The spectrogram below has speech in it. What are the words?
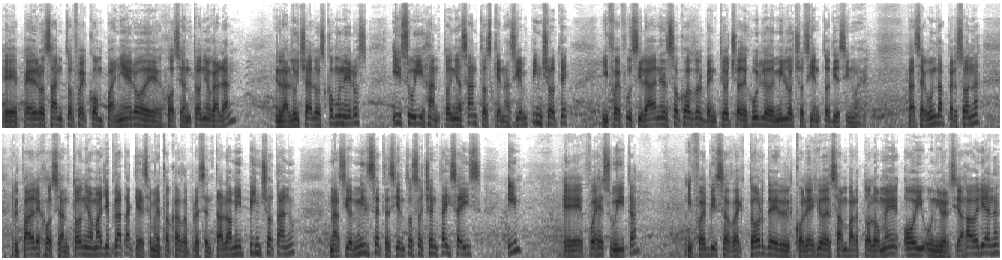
eh, Pedro Santos fue compañero de José Antonio Galán, en la lucha de los comuneros, y su hija Antonia Santos, que nació en Pinchote y fue fusilada en el Socorro el 28 de julio de 1819. La segunda persona, el padre José Antonio Amalle Plata, que se me toca representarlo a mí, Pinchotano, nació en 1786 y eh, fue jesuita y fue el vicerrector del Colegio de San Bartolomé, hoy Universidad Javeriana,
